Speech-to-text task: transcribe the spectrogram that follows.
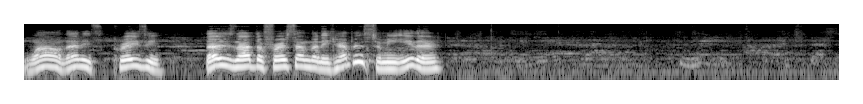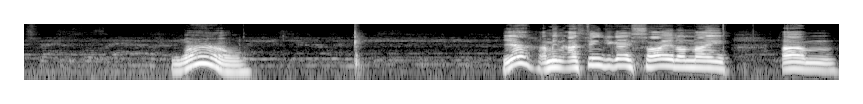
Wow, that is crazy. That is not the first time that it happens to me either. Wow. Yeah, I mean, I think you guys saw it on my, um,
